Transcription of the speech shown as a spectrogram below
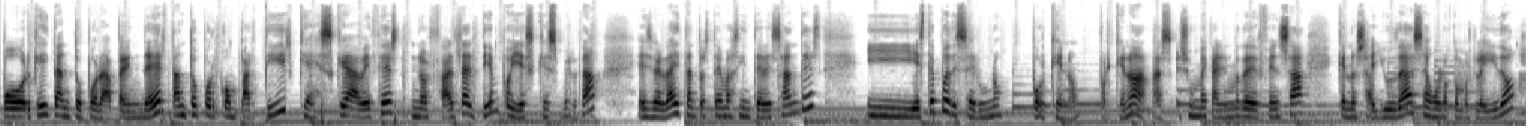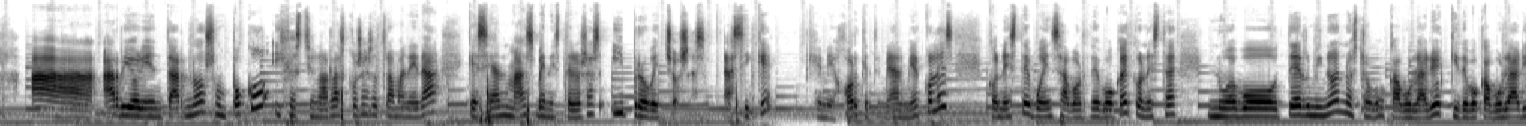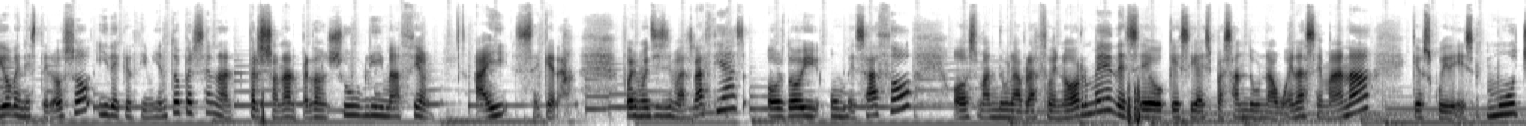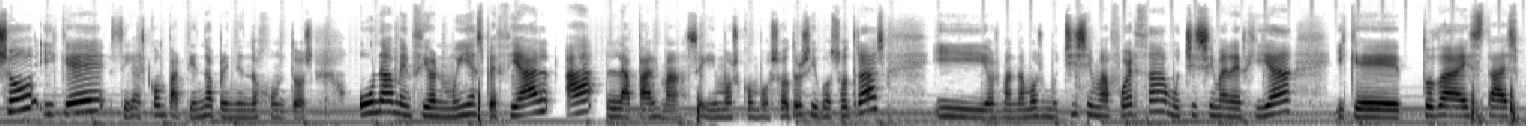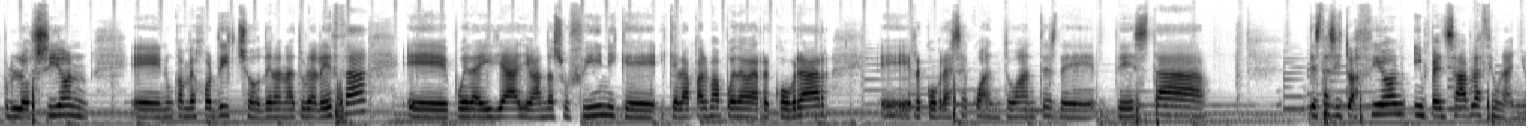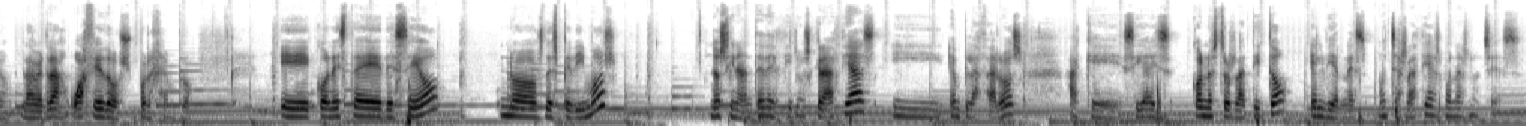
porque hay tanto por aprender, tanto por compartir, que es que a veces nos falta el tiempo y es que es verdad, es verdad, hay tantos temas interesantes y este puede ser uno. ¿Por qué no? ¿Por qué no? Además, es un mecanismo de defensa que nos ayuda, según lo que hemos leído, a, a reorientarnos un poco y gestionar las cosas de otra manera que sean más benesterosas y provechosas. Así que mejor que terminar el miércoles con este buen sabor de boca y con este nuevo término en nuestro vocabulario, aquí de vocabulario benesteroso y de crecimiento personal, personal, perdón, sublimación. Ahí se queda. Pues muchísimas gracias, os doy un besazo, os mando un abrazo enorme, deseo que sigáis pasando una buena semana, que os cuidéis mucho y que sigáis compartiendo, aprendiendo juntos una mención muy especial a La Palma. Seguimos con vosotros y vosotras y os mandamos muchísima fuerza, muchísima energía y que toda esta explosión, eh, nunca mejor dicho, de la naturaleza eh, pueda ir ya llegando a su fin y que, La Palma pueda recobrar, eh, recobrarse cuanto antes de, de esta de esta situación impensable hace un año, la verdad, o hace dos, por ejemplo. Eh, con este deseo nos despedimos, no sin antes deciros gracias y emplazaros a que sigáis con nuestro ratito el viernes. Muchas gracias, buenas noches.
